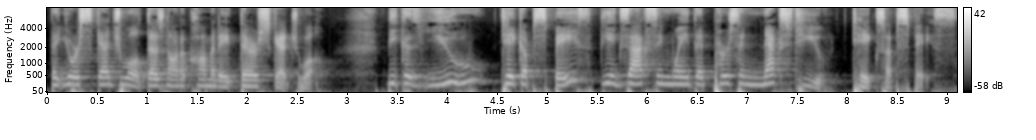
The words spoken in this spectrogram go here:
that your schedule does not accommodate their schedule because you take up space the exact same way that person next to you takes up space.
